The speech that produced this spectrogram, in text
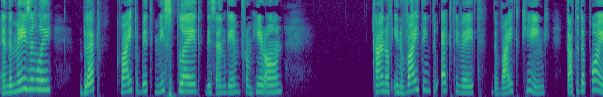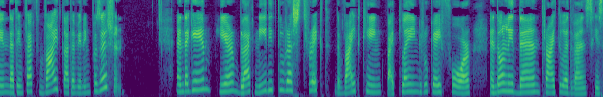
and amazingly, Black quite a bit misplayed this endgame from here on, kind of inviting to activate the white king, got to the point that in fact white got a winning position. And again, here black needed to restrict the white king by playing rook a4 and only then try to advance his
